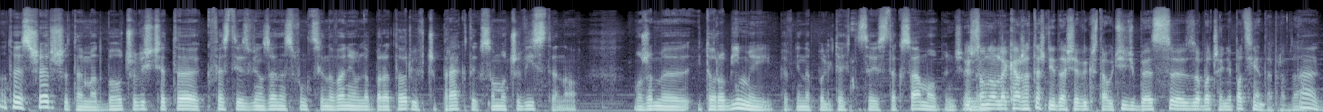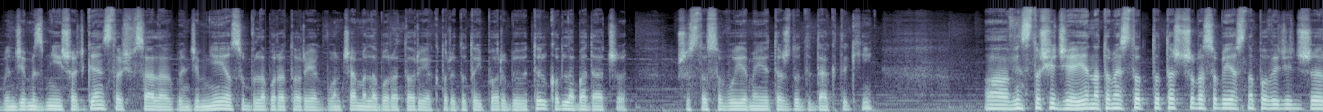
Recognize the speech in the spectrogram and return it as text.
No to jest szerszy temat, bo oczywiście te kwestie związane z funkcjonowaniem laboratoriów czy praktyk są oczywiste. No. Możemy i to robimy i pewnie na Politechnice jest tak samo. Będziemy, Zresztą no, lekarza też nie da się wykształcić bez e, zobaczenia pacjenta, prawda? tak, będziemy zmniejszać gęstość w salach, będzie mniej osób w laboratoriach, włączamy laboratoria, które do tej pory były tylko dla badaczy, przystosowujemy je też do dydaktyki. A, więc to się dzieje, natomiast to, to też trzeba sobie jasno powiedzieć, że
